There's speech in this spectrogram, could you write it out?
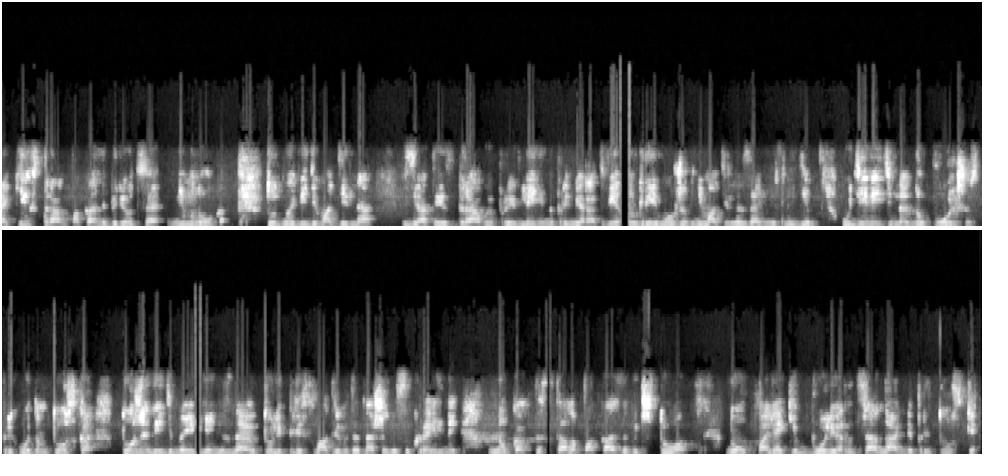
таких стран пока наберется немного. Тут мы видим отдельно взятые здравые проявления, например, от Венгрии, мы уже внимательно за ней следим. Удивительно, но Польша с приходом Туска тоже, видимо, я не знаю, то ли пересматривает отношения с Украиной, но как-то стало показывать, что ну, поляки более рациональны при Туске.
